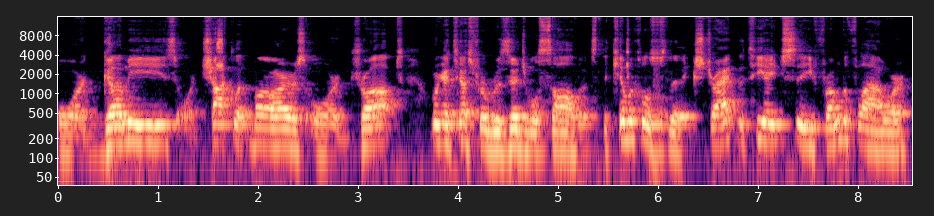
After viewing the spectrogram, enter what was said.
or gummies or chocolate bars or drops, we're going to test for residual solvents, the chemicals that extract the THC from the flower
